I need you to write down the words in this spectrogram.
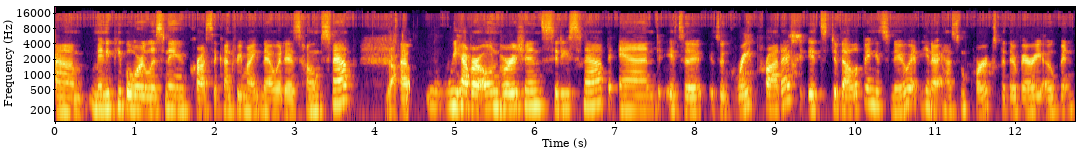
Um, many people who are listening across the country might know it as HomeSnap. Yeah. Uh, we have our own version, CitySnap, and it's a it's a great product. It's developing. It's new. It you know it has some quirks, but they're very open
